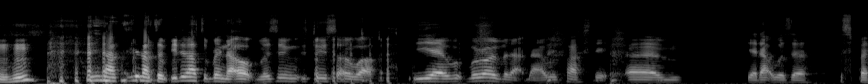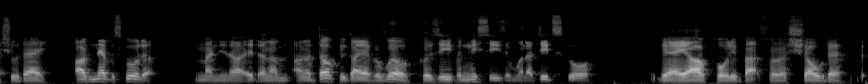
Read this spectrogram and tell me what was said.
Mm-hmm. you, didn't have to, you, didn't have to, you didn't have to bring that up. We're doing, do so well. Yeah, we're over that now. We're past it. Um, yeah, that was a special day. I've never scored at Man United, and, I'm, and I don't think I ever will because even this season when I did score, VAR pulled it back for a shoulder that,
